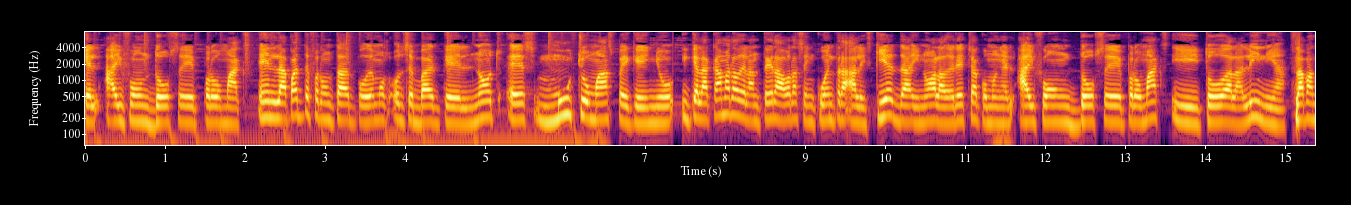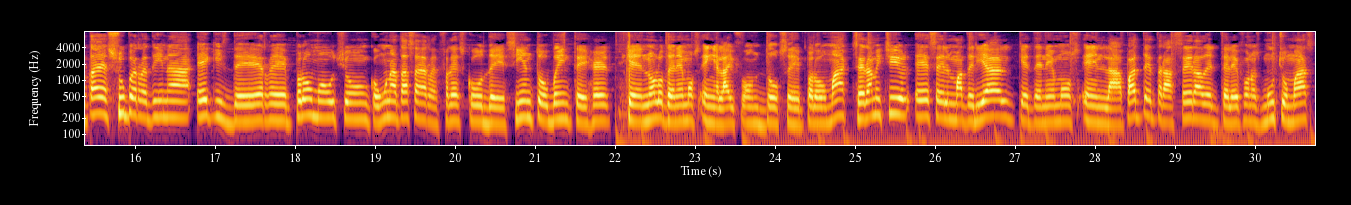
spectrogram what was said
el iPhone 12 Pro Max. En la parte frontal podemos observar que el notch es mucho más pequeño y que la cámara delantera ahora se encuentra a la izquierda y no a la derecha como en el iPhone 12 Pro Max y toda la línea. La pantalla es Super Retina XDR ProMotion con una tasa de refresco de 120 Hz que no lo tenemos en el iPhone 12 Pro Max. Ceramic Shield es el material que tenemos en la parte trasera del teléfono es mucho más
